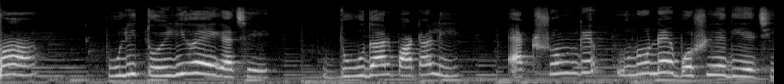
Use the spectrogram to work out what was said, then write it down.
মা পুলি তৈরি হয়ে গেছে। দুধ আর পাটালি একসঙ্গে বসিয়ে দিয়েছি।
